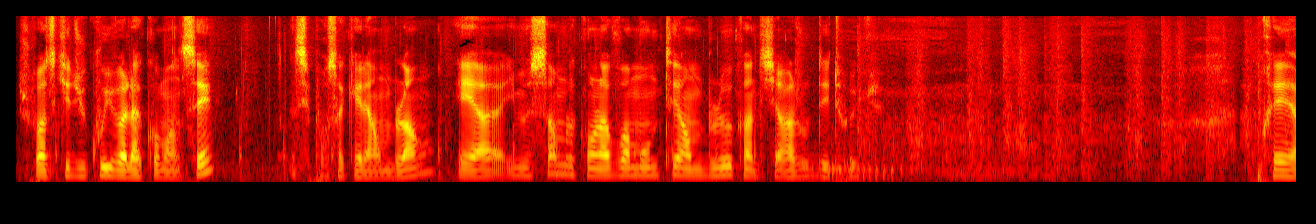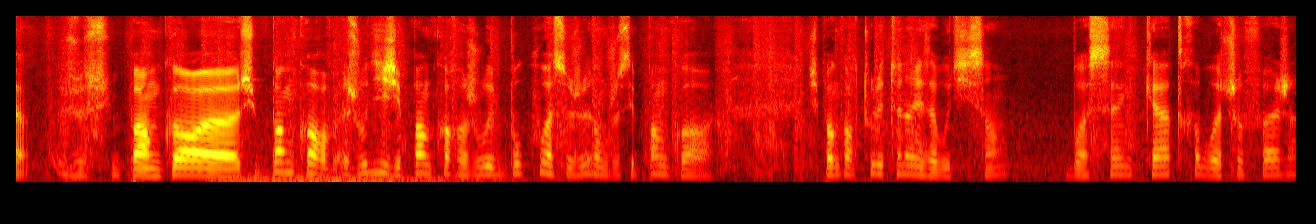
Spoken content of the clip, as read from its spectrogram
Je pense que du coup il va la commencer. C'est pour ça qu'elle est en blanc. Et euh, il me semble qu'on la voit monter en bleu quand il rajoute des trucs. Après, euh, je suis pas encore... Euh, je suis pas encore... Je vous dis, j'ai pas encore joué beaucoup à ce jeu, donc je sais pas encore... J'ai pas encore tous les tenants et les aboutissants. Bois 5, 4, bois de chauffage.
